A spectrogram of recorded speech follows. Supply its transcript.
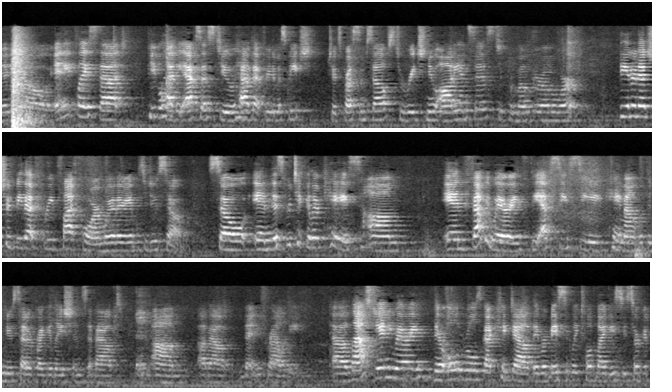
Vimeo, any place that people have the access to have that freedom of speech, to express themselves, to reach new audiences, to promote their own work. The internet should be that free platform where they're able to do so. So in this particular case, um, in February, the FCC came out with a new set of regulations about, um, about net neutrality. Uh, last January, their old rules got kicked out. They were basically told by DC Circuit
